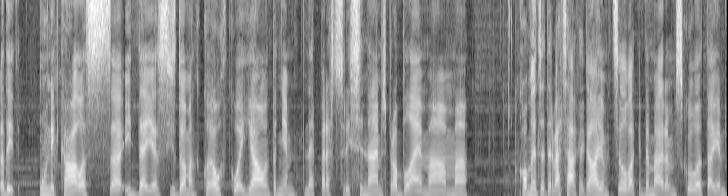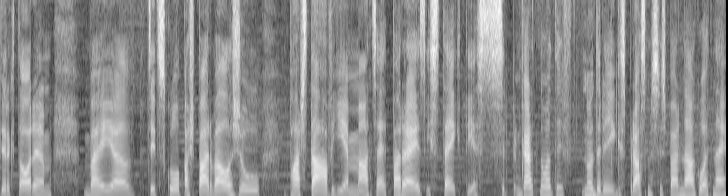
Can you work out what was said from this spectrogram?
radīt unikālas uh, idejas, izdomāt kaut ko jaunu, paņemt neparastus risinājumus problēmām, uh, komunicēt ar vecāka gājuma cilvēkiem, piemēram, skolotājiem, direktoriem vai uh, citu skolu pašpārvalžu pārstāvjiem mācīt pareizi izteikties. Tas ir pirmkārt noderīgas prasmes vispār nākotnē.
